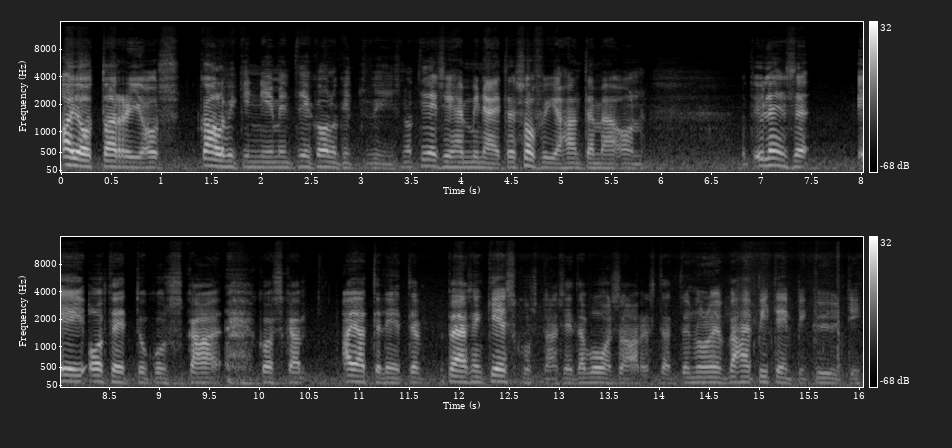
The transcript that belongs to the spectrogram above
ajotarjous Kalvikin niemen tie 35. No tiesihän minä, että Sofiahan tämä on. Mutta yleensä ei otettu, koska, koska ajattelin, että pääsen keskustaan sieltä Vuosaaresta, että minulla on vähän pitempi kyyti.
